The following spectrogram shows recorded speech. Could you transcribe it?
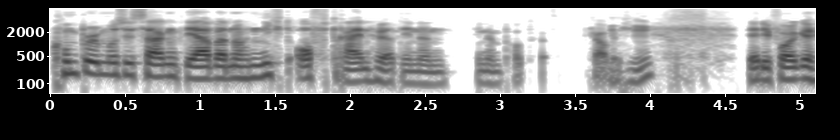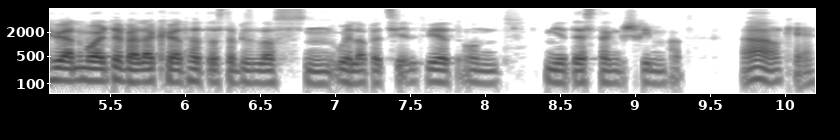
Kumpel, muss ich sagen, der aber noch nicht oft reinhört in einen, in einen Podcast, glaube ich. Mhm. Der die Folge hören wollte, weil er gehört hat, dass da ein bisschen aus dem Urlaub erzählt wird und mir das dann geschrieben hat. Ah, okay.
